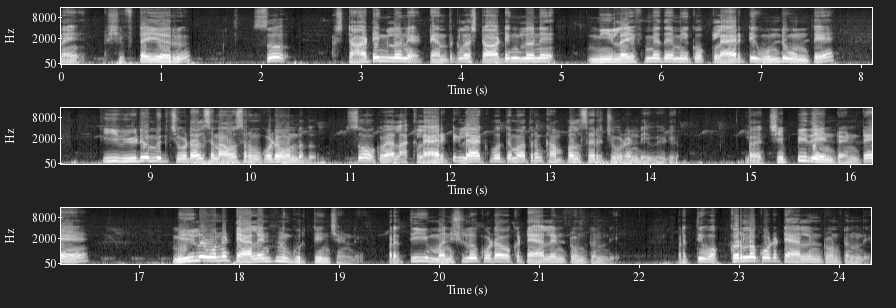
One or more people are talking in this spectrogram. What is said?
నై షిఫ్ట్ అయ్యారు. సో స్టార్టింగ్లోనే టెన్త్ క్లాస్ స్టార్టింగ్లోనే మీ లైఫ్ మీద మీకు క్లారిటీ ఉండి ఉంటే ఈ వీడియో మీకు చూడాల్సిన అవసరం కూడా ఉండదు. సో ఒకవేళ ఆ క్లారిటీ లేకపోతే మాత్రం కంపల్సరీ చూడండి ఈ వీడియో. చెప్పేది ఏంటంటే మీలో ఉన్న టాలెంట్ని గుర్తించండి. ప్రతి మనిషిలో కూడా ఒక టాలెంట్ ఉంటుంది. ప్రతి ఒక్కరిలో కూడా టాలెంట్ ఉంటుంది.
